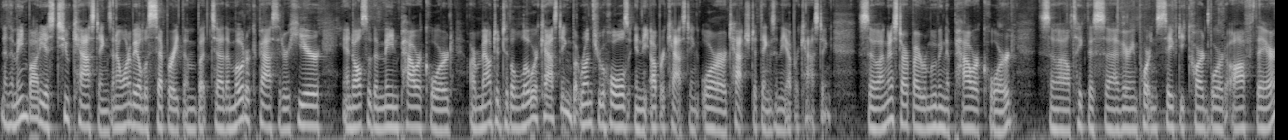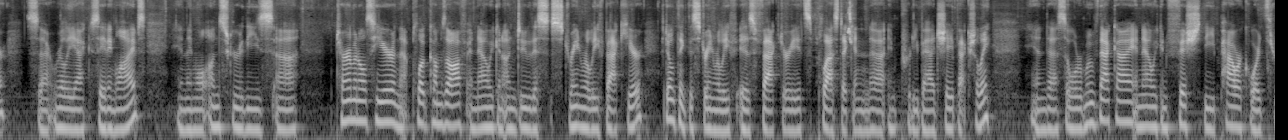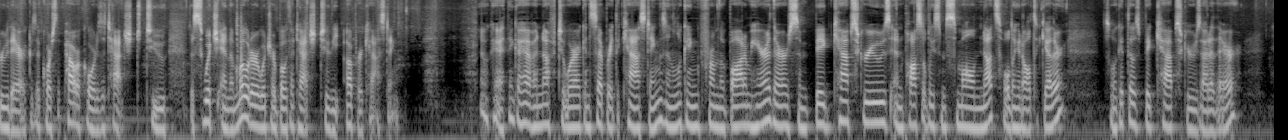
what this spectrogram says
Now the main body has two castings and I want to be able to separate them, but uh, the motor capacitor here and also the main power cord are mounted to the lower casting but run through holes in the upper casting or are attached to things in the upper casting. So I'm going to start by removing the power cord. So I'll take this uh, very important safety cardboard off there. It's uh, really uh, saving lives. And then we'll unscrew these uh, terminals here and that plug comes off and now we can undo this strain relief back here. I don't think this strain relief is factory. It's plastic and uh, in pretty bad shape actually. And uh, so we'll remove that guy and now we can fish the power cord through there because of course the power cord is attached to the switch and the motor which are both attached to the upper casting. Okay, I think I have enough to where I can separate the castings, and looking from the bottom here, there are some big cap screws and possibly some small nuts holding it all together. So we'll get those big cap screws out of there,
